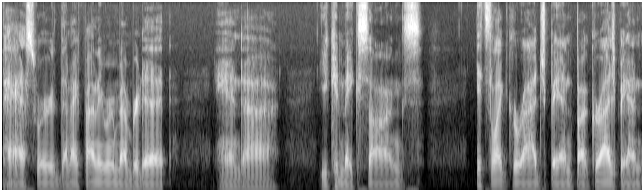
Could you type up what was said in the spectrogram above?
password, then I finally remembered it and uh, you can make songs it's like GarageBand, but GarageBand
